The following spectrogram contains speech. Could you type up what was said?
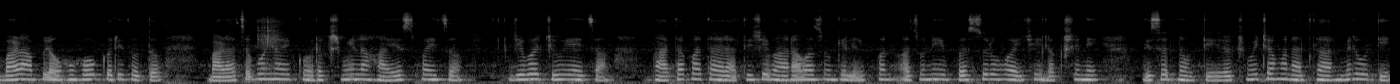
बाळ आपलं हो हो करीत होतं. बाळाचं बोलणं ऐकून लक्ष्मीला हायस व्हायचं. जीवात जीव यायचा. पाहता पाहता रात्रीचे बारा वाजून गेले पण अजूनही बस सुरू व्हायची लक्षणे दिसत नव्हती. लक्ष्मीच्या मनात घालमेल होती.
